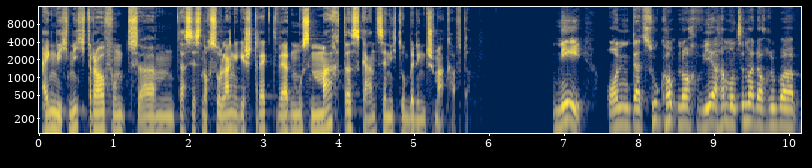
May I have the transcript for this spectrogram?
eigentlich nicht drauf und ähm, dass es noch so lange gestreckt werden muss, macht das Ganze nicht unbedingt schmackhafter. Nee, und dazu kommt noch, wir haben uns immer darüber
